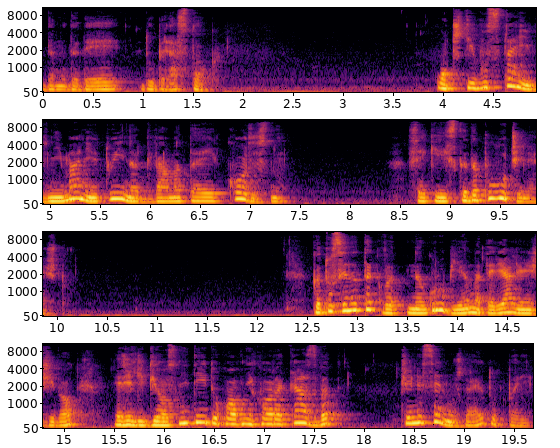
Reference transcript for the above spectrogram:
да му даде добра стока. Учтивостта и вниманието и на двамата е корисно. Всеки иска да получи нещо. Като се натъкват на грубия материален живот, религиозните и духовни хора казват, че не се нуждаят от пари.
